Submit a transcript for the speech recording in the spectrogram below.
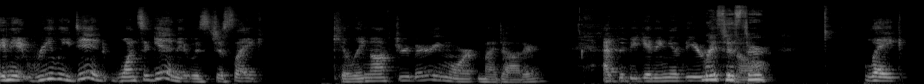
and it really did once again it was just like killing off Drew Barrymore my daughter at the beginning of the original My sister. like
